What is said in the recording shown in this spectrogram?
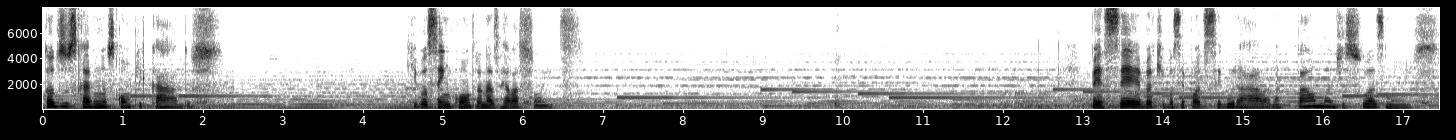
todos os caminhos complicados que você encontra nas relações. Perceba que você pode segurá-la na palma de suas mãos.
